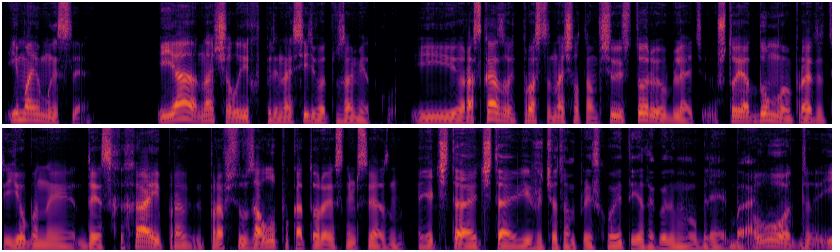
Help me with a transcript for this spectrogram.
и мои мысли. И я начал их переносить в эту заметку. И рассказывать просто начал там всю историю, блядь, что я думаю про этот ебаный ДСХХ и про, про всю залупу, которая с ним связана. А Я читаю, читаю, вижу, что там происходит, и я такой думаю, бля, ба. Вот. И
